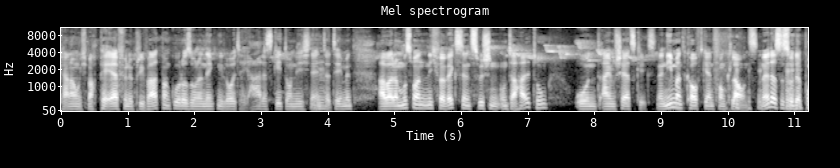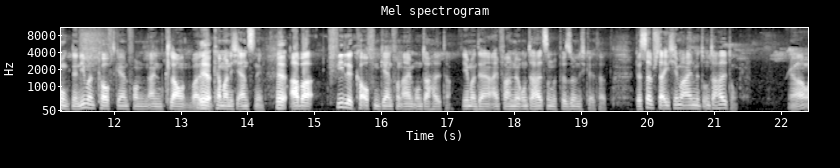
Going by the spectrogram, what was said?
keine Ahnung, ich mache PR für eine Privatbank oder so. Und dann denken die Leute, ja, das geht doch nicht, mhm. Entertainment. Aber da muss man nicht verwechseln zwischen Unterhaltung und einem Scherzkeks. Ne, niemand kauft gern von Clowns. Ne? Das ist so der Punkt. Ne? Niemand kauft gern von einem Clown, weil ja. den kann man nicht ernst nehmen. Ja. Aber viele kaufen gern von einem Unterhalter. Jemand, der einfach eine unterhaltsame Persönlichkeit hat. Deshalb steige ich immer ein mit Unterhaltung. Ja,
